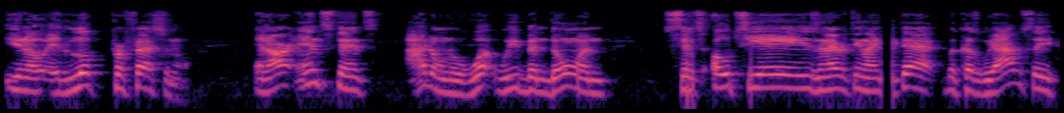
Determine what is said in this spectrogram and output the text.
You know, it looked professional. In our instance, I don't know what we've been doing since OTAs and everything like that because we obviously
